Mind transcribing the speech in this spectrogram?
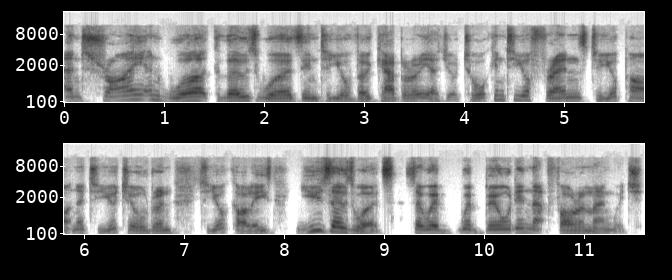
and try and work those words into your vocabulary as you're talking to your friends, to your partner, to your children, to your colleagues. Use those words. So we're we're building that foreign language.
